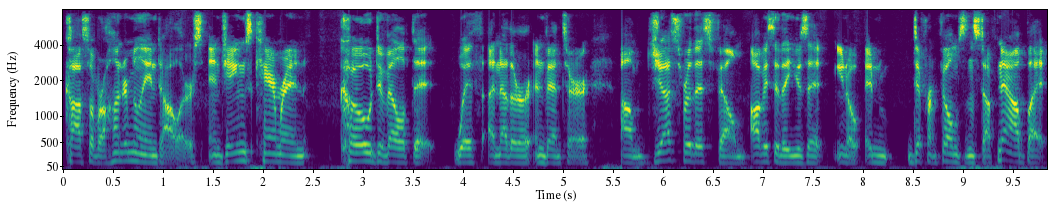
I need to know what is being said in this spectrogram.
cost over hundred million dollars, and James Cameron co-developed it with another inventor um, just for this film. Obviously, they use it, you know, in different films and stuff now, but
